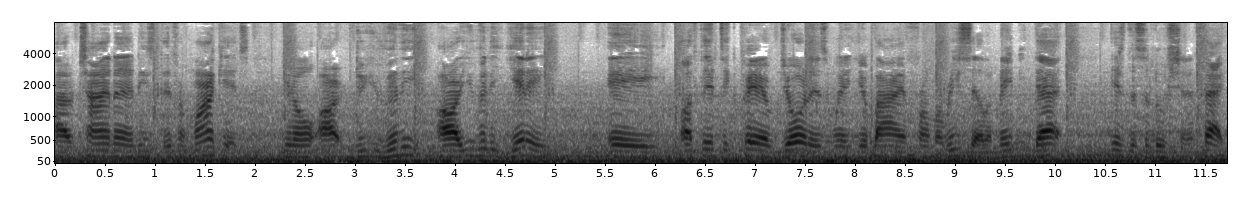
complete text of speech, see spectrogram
out of China and these different markets. You know, are do you really are you really getting a authentic pair of Jordans when you're buying from a reseller? Maybe that is the solution. In fact,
